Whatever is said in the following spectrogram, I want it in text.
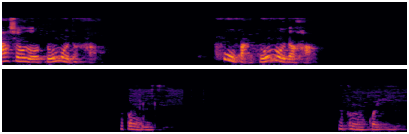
阿修罗多么的好，护法多么的好，不能依止，都不能皈依。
